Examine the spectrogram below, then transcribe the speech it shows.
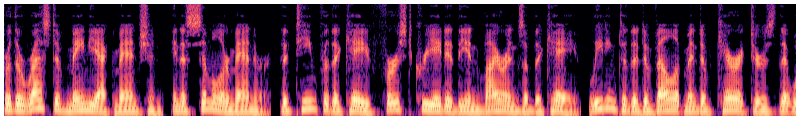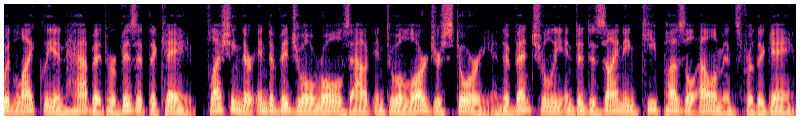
for the rest of Maniac Mansion. In a similar manner, the team for the cave first created the environs of the cave, leading to the development of characters that would likely inhabit or visit the cave, fleshing their individual roles out into a larger story and eventually into designing key puzzle elements for the game.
